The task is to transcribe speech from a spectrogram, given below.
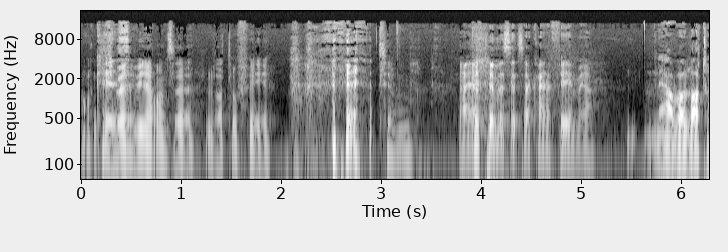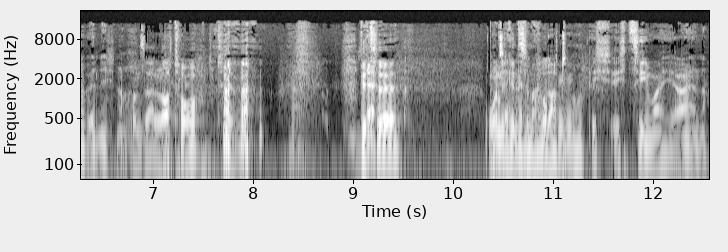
Und Okay, ich würde wieder unsere Lottofee. Tim, Naja, Bitte. Tim ist jetzt ja keine Fee mehr. Ja, aber Lotto bin ich noch. unser Lotto, Tim. Bitte, ohne Bitte hinzugucken. Lotto. Ich, ich ziehe mal hier eine.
